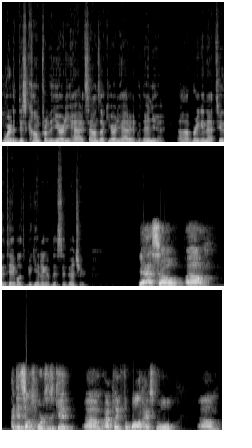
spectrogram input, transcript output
Where did this come from that you already had? It sounds like you already had it within you, uh, bringing that to the table at the beginning of this adventure. Yeah, so um, I did some sports as a kid. Um, I played football in high school. Um,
